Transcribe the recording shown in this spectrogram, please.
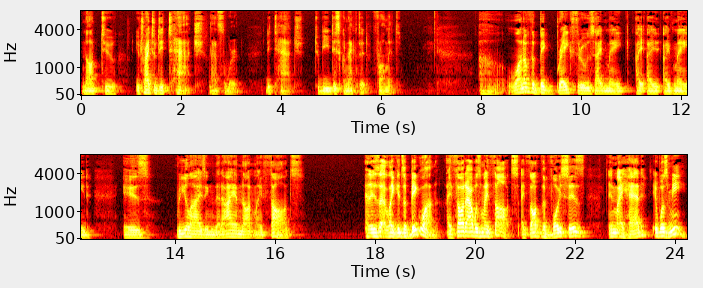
not to, you try to detach. That's the word. Detach, to be disconnected from it. Uh, one of the big breakthroughs I'd make, I, I, I've made is realizing that I am not my thoughts. And it's like it's a big one. I thought I was my thoughts. I thought the voices in my head, it was me.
